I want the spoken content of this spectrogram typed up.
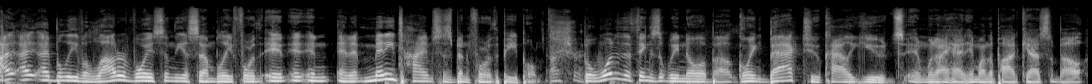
I, I, I believe, a louder voice in the assembly for, the, and, and, and it many times has been for the people. Oh, sure. But one of the things that we know about going back to Kyle Yudes and when I had him on the podcast about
